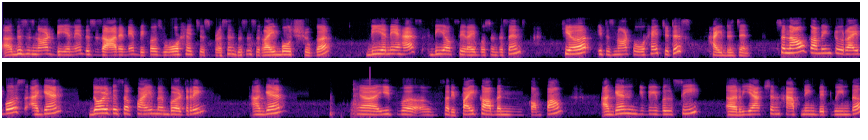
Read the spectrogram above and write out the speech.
uh, this is not DNA, this is RNA because OH is present. This is ribose sugar. DNA has deoxyribose in the sense here it is not OH, it is hydrogen. So now coming to ribose again, though it is a five membered ring, again uh, it uh, sorry five carbon compound. Again we will see a reaction happening between the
